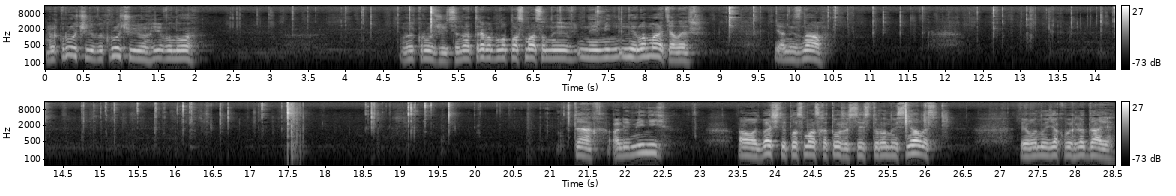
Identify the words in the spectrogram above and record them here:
Викручую, викручую і воно викручується. На, треба було пластмасу не, не, не ламати, але ж я не знав. Так, алюміній. А от бачите, пластмаска теж з цієї сторони знялась. І воно як виглядає.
